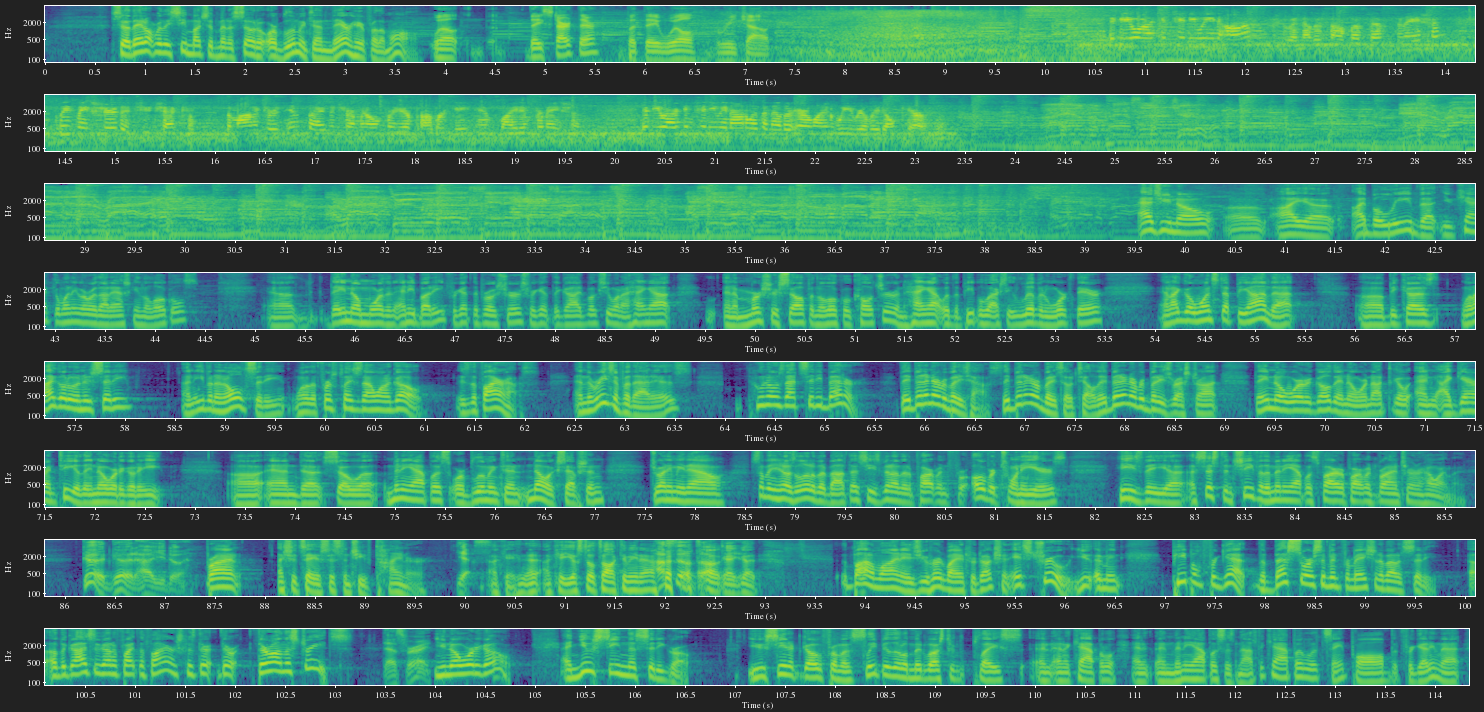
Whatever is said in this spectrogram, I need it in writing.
So they don't really see much of Minnesota or Bloomington. They're here for the mall. Well, they start there, but they will reach out. If you are continuing on to another Southwest destination, please make sure that you check the monitors inside the terminal for your proper gate and flight information. If you are continuing on with another airline, we really don't care. I am the passenger. And I ride I ride. I ride through the city backsides. I see the stars come out of the sky. As you know, uh, I uh, I believe that you can't go anywhere without asking the locals. Uh, they know more than anybody. Forget the brochures, forget the guidebooks. You want to hang out and immerse yourself in the local culture and hang out with the people who actually live and work there. And I go one step beyond that uh, because when I go to a new city, and even an old city, one of the first places I want to go is the firehouse. And the reason for that is who knows that city better? They've been in everybody's house. They've been in everybody's hotel. They've been in everybody's restaurant. They know where to go. They know where not to go. And I guarantee you, they know where to go to eat. Uh, and uh, so, uh, Minneapolis or Bloomington, no exception. Joining me now, somebody who knows a little bit about this. He's been on the department for over 20 years. He's the uh, assistant chief of the Minneapolis Fire Department. Brian Tyner, how are you. Good, good. How are you doing? Brian, I should say assistant chief Tyner. Yes. Okay, uh, okay. You'll still talk to me now. I'll still talk okay, to you. good. The bottom line is, you heard my introduction. It's true. You, I mean, people forget the best source of information about a city uh, are the guys who got to fight the fires because they're they're they're on the streets. That's right. You know where to go, and you've seen this city grow. You've seen it go from a sleepy little Midwestern place and, and a capital, and, and Minneapolis is not the capital, it's St. Paul, but forgetting that.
